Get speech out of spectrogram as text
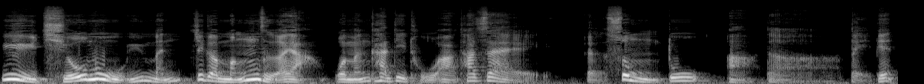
欲求木于门，这个蒙泽呀，我们看地图啊，它在呃宋都啊的北边，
